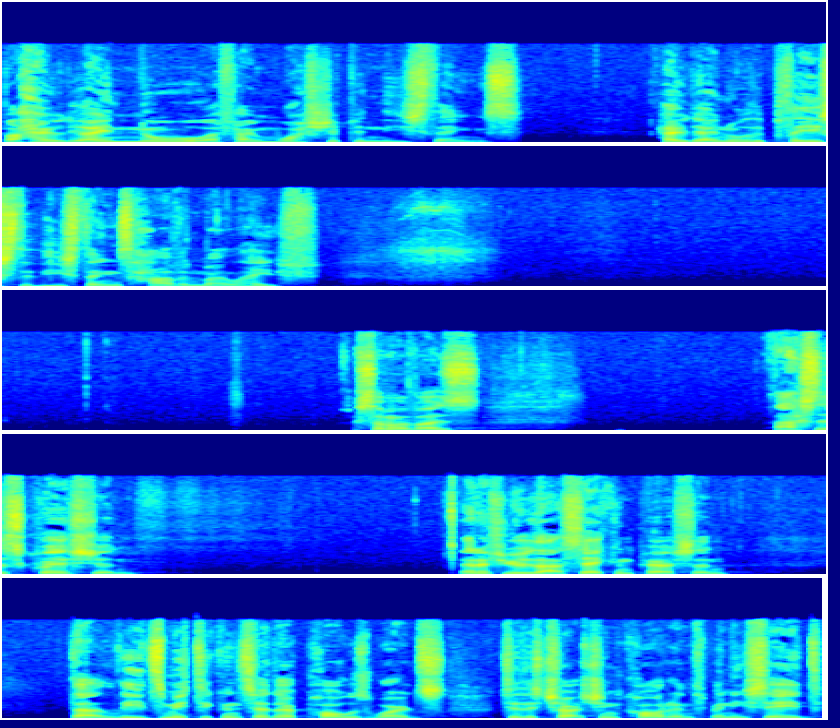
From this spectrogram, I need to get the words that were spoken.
but how do I know if I'm worshipping these things? How do I know the place that these things have in my life? Some of us ask this question. And if you're that second person, that leads me to consider Paul's words to the church in Corinth when he said,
